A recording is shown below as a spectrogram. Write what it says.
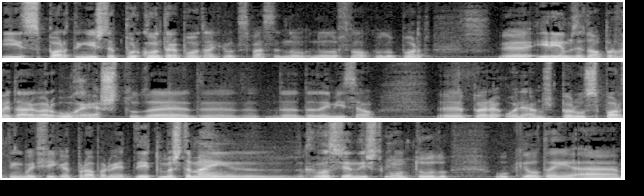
e sportingista, por contraponto àquilo que se passa no, no Futebol Clube do Porto, uh, iríamos então aproveitar agora o resto da, da, da, da emissão para olharmos para o Sporting Benfica propriamente dito, mas também relacionando isto com tudo o que ele tem à,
